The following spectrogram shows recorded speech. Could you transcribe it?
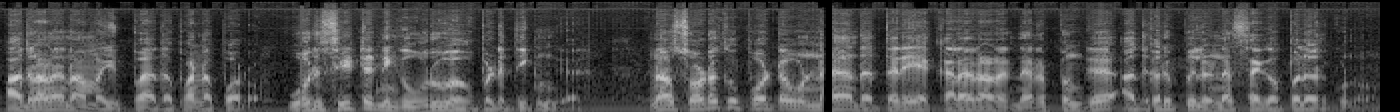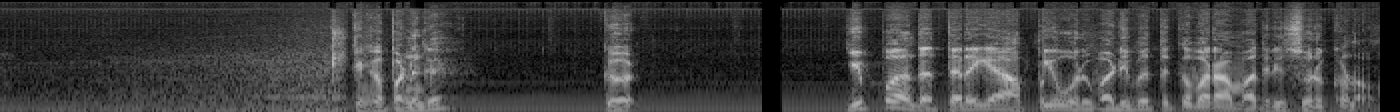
அதனால நாம இப்ப அதை பண்ண போறோம். ஒரு சீட்டை நீங்க உருவகப்படுத்திக்கங்க. நான் சொடக்கு போட்ட உடனே அந்த திரையை கலரால நிரப்புங்க. அது கருப்பு இல்லைன்னா சிகப்புல இருக்கணும். நீங்க பண்ணுங்க. குட் இப்ப அந்த திரைய அப்படியே ஒரு வடிவத்துக்கு வரா மாதிரி சுருக்கணும்.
